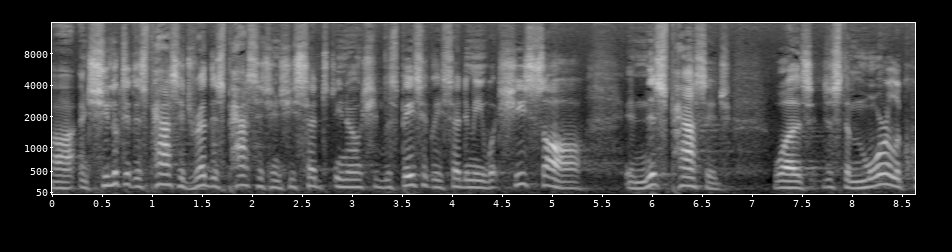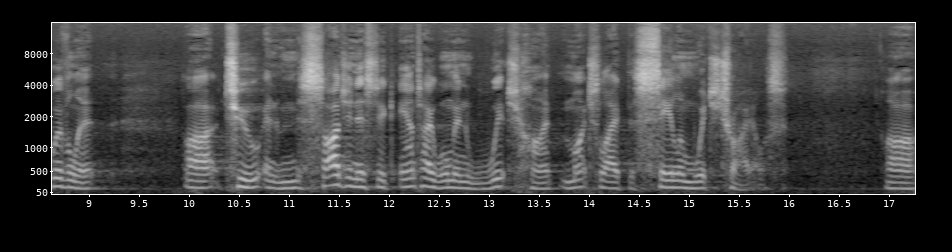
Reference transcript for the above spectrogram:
Uh, and she looked at this passage, read this passage, and she said, you know, she was basically said to me, what she saw in this passage was just the moral equivalent uh, to a misogynistic anti woman witch hunt, much like the Salem witch trials. Uh,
